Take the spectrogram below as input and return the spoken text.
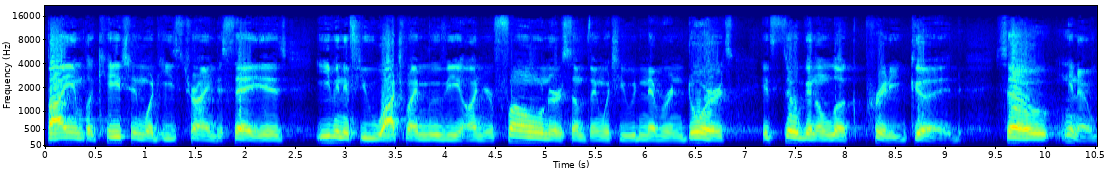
by implication, what he's trying to say is even if you watch my movie on your phone or something, which he would never endorse, it's still going to look pretty good. So, you know,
